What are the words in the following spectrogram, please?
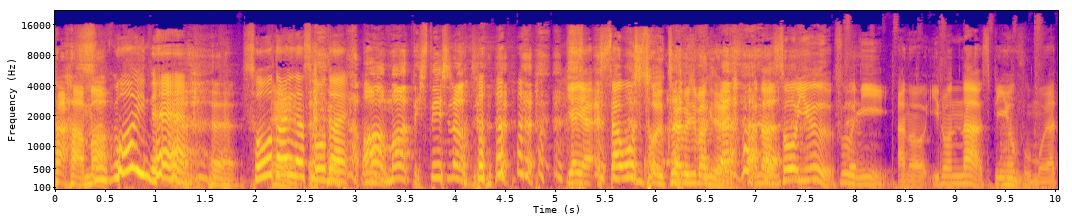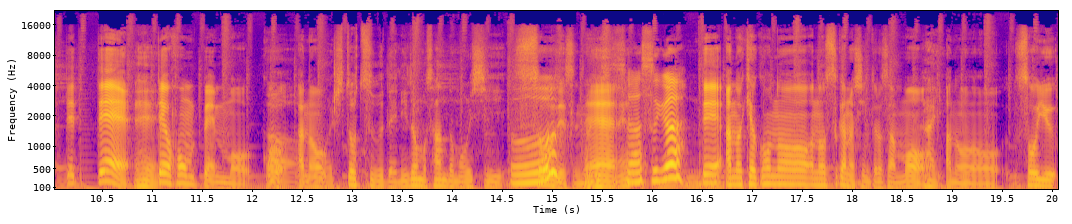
まあ。すごいね。壮大だ壮大。ああまあって否定しなかった。いやいやスター・ウォーズと比べるわけじゃない。あのそういうふうにあのいろんなスピンオフもやってって、ええ。で本編もこうあの一粒で二度も三度も美味しい。そうですね。さすが。であの脚本のあの菅野慎太郎さんも、はい。あのそういう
